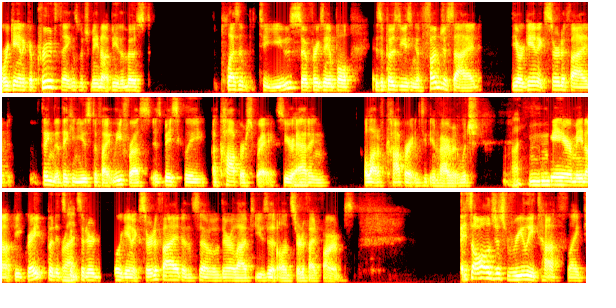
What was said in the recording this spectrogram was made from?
organic approved things which may not be the most pleasant to use. So, for example, as opposed to using a fungicide, the organic certified thing that they can use to fight leaf rust is basically a copper spray. So you're mm-hmm. adding a lot of copper into the environment, which right. may or may not be great, but it's right. considered organic certified. And so they're allowed to use it on certified farms. It's all just really tough. Like,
